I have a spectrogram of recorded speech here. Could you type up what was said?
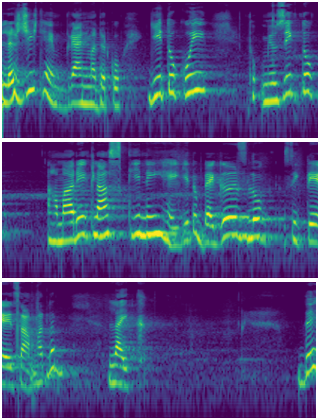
एलर्जी थे ग्रैंड मदर को ये तो कोई तो म्यूज़िक तो हमारे क्लास की नहीं है ये तो बेगर्स लोग सीखते हैं ऐसा मतलब like they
